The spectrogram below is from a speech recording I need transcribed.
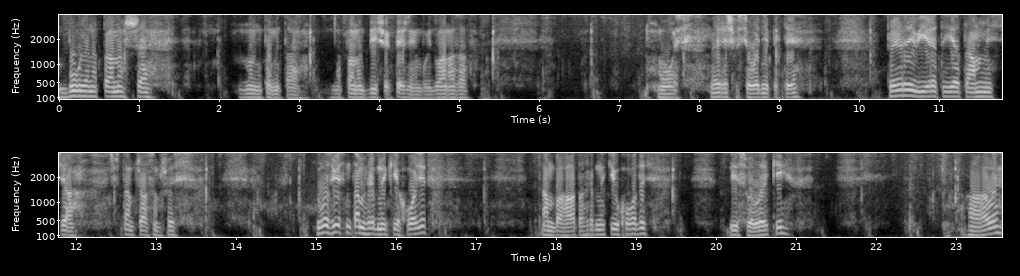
Був я, напевно, ще, ну не пам'ятаю, напевно, більше як тиждень або й два назад. Ось, вирішив сьогодні піти. Перевірити я там місця. Чи там часом щось. Ну, звісно, там грибники ходять. Там багато грибників ходить. Ліс великий. Але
